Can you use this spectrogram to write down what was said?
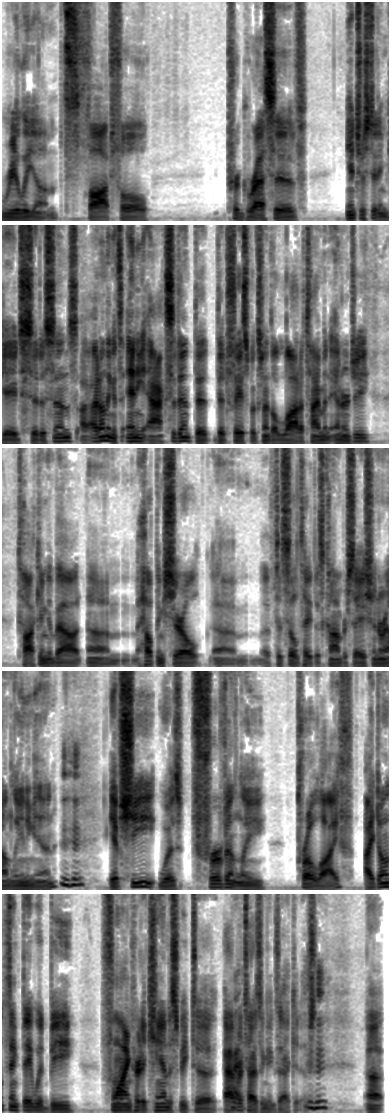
really um, thoughtful, progressive, interested, engaged citizens. I, I don't think it's any accident that that Facebook spent a lot of time and energy talking about um, helping Sheryl um, facilitate this conversation around leaning in. Mm-hmm. If she was fervently pro life, I don't think they would be flying her to Cannes to speak to advertising right. executives. Mm-hmm. Uh,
